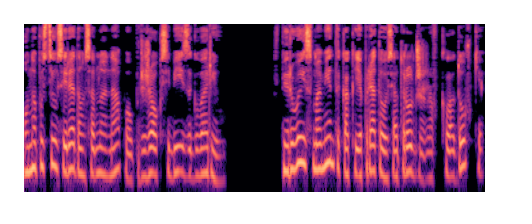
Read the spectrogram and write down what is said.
Он опустился рядом со мной на пол, прижал к себе и заговорил. Впервые с момента, как я пряталась от Роджера в кладовке,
